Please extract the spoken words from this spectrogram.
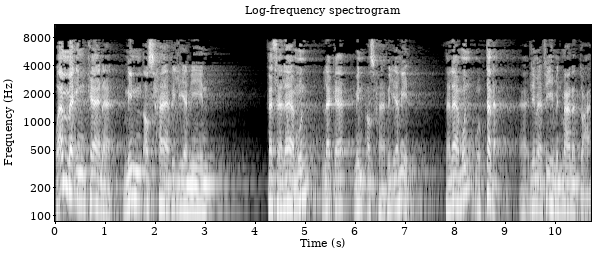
وأما إن كان من أصحاب اليمين فسلام لك من أصحاب اليمين. سلام مبتدأ لما فيه من معنى الدعاء.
